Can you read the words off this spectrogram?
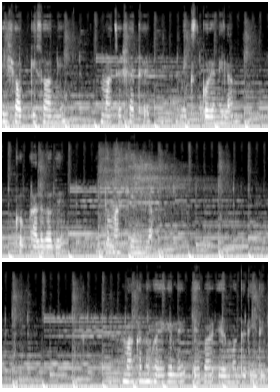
এই সব কিছু আমি মাছের সাথে মিক্স করে নিলাম। খুব ভালোভাবে একটু মাখিয়ে নিলাম। মাখানো হয়ে গেলে এবার এর মধ্যে দিয়ে দেব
